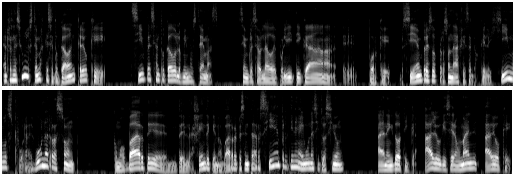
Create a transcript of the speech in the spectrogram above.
en relación a los temas que se tocaban, creo que siempre se han tocado los mismos temas. Siempre se ha hablado de política, eh, porque siempre esos personajes a los que elegimos por alguna razón como parte de la gente que nos va a representar, siempre tienen alguna situación anecdótica, algo que hicieron mal, algo que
